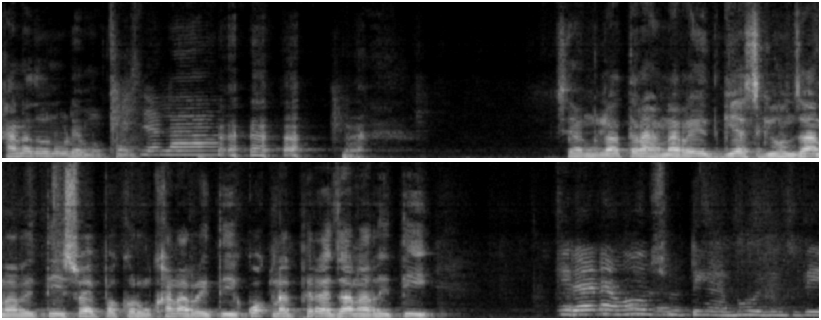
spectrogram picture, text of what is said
हा ना दोन उड्या मग चला. त्याला जंगलात राहणार आहेत गॅस घेऊन जाणार आहे ती स्वयंपाक करून खाणार आहे ती कोकणात फिरायला जाणार आहे ती. किराणा हो शूटिंग आहे भाऊजींचं ते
